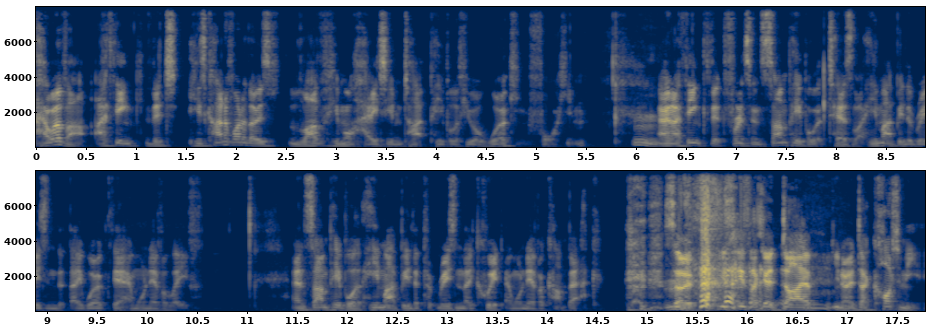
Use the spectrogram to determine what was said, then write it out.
however, I think that he's kind of one of those love him or hate him type people if you are working for him. Mm. And I think that, for instance, some people at Tesla, he might be the reason that they work there and will never leave. And some people, he might be the p- reason they quit and will never come back. so he's, he's like a di- you know dichotomy.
